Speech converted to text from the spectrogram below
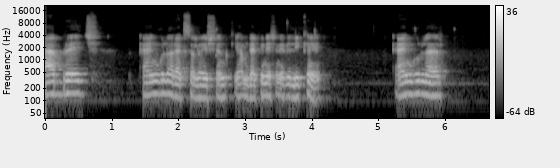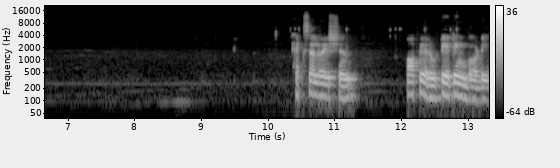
average angular acceleration कि हम definition यदि लिखें angular acceleration of a rotating body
